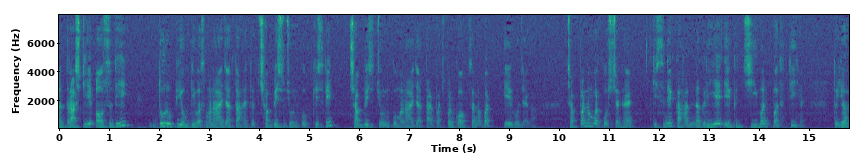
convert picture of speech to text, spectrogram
अंतर्राष्ट्रीय औषधि दुरुपयोग दिवस मनाया जाता है। तो 26 जून को किस दिन? 26 जून को मनाया जाता है। पचपन का ऑप्शन नंबर ए हो जाएगा। छप्पन नंबर क्वेश्चन है, किसने कहा नगरीय एक जीवन पद्धति है? तो यह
